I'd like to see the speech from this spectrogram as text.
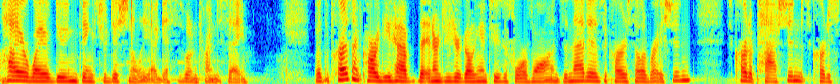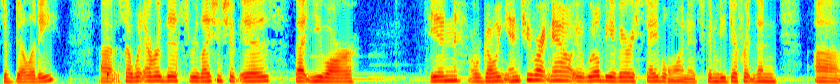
higher way of doing things traditionally, I guess is what I'm trying to say. But the present card you have, the energies you're going into is a Four of Wands, and that is a card of celebration. It's a card of passion. It's a card of stability. Uh, so whatever this relationship is that you are in or going into right now, it will be a very stable one. It's going to be different than uh,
